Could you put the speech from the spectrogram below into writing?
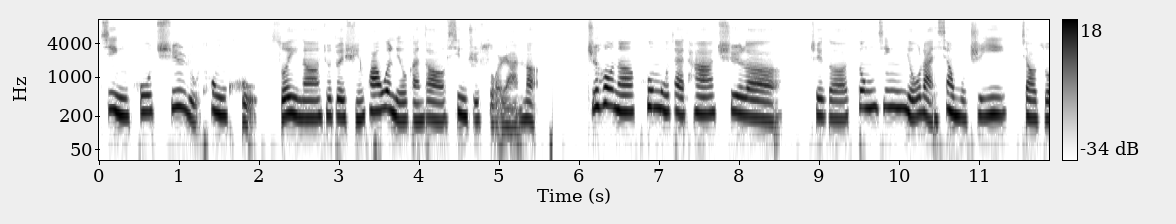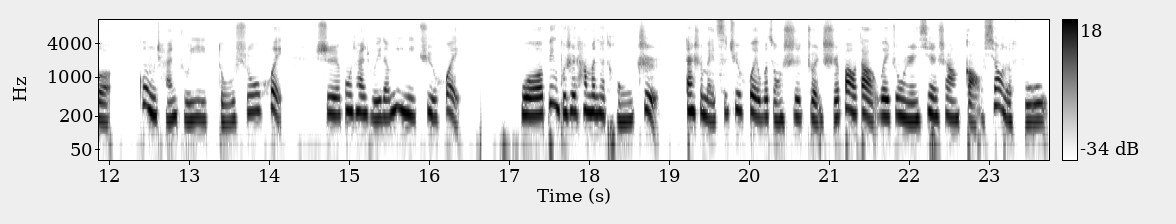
近乎屈辱痛苦，所以呢，就对寻花问柳感到兴致索然了。之后呢，枯木带他去了这个东京游览项目之一，叫做共产主义读书会，是共产主义的秘密聚会。我并不是他们的同志。但是每次聚会，我总是准时报到，为众人献上搞笑的服务。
